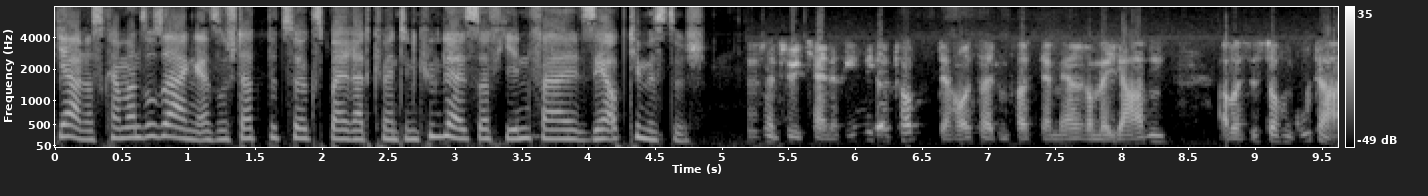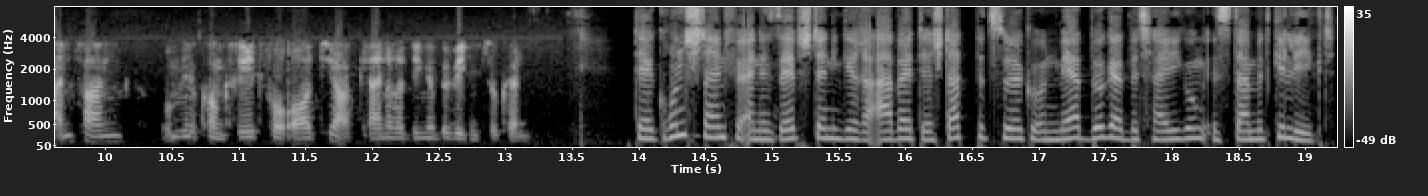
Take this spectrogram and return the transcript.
Ja, das kann man so sagen. Also Stadtbezirksbeirat Quentin Kügler ist auf jeden Fall sehr optimistisch. Das ist natürlich kein riesiger Topf. Der Haushalt umfasst ja mehrere Milliarden. Aber es ist doch ein guter Anfang, um hier konkret vor Ort ja, kleinere Dinge bewegen zu können. Der Grundstein für eine selbstständigere Arbeit der Stadtbezirke und mehr Bürgerbeteiligung ist damit gelegt.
